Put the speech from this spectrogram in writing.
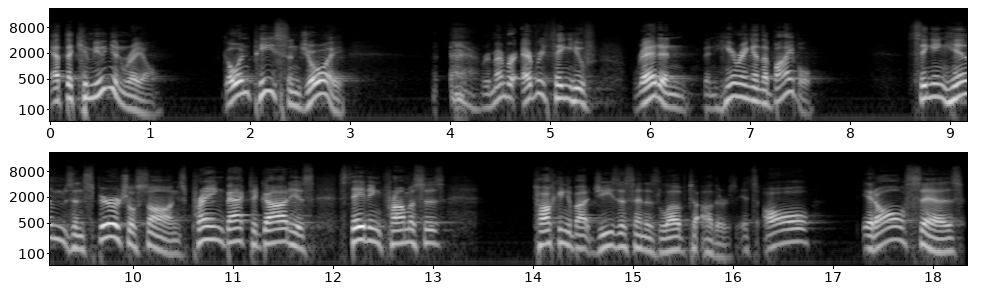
At the communion rail, go in peace and joy. remember everything you've read and been hearing in the Bible singing hymns and spiritual songs, praying back to God his saving promises, talking about Jesus and his love to others. It's all it all says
